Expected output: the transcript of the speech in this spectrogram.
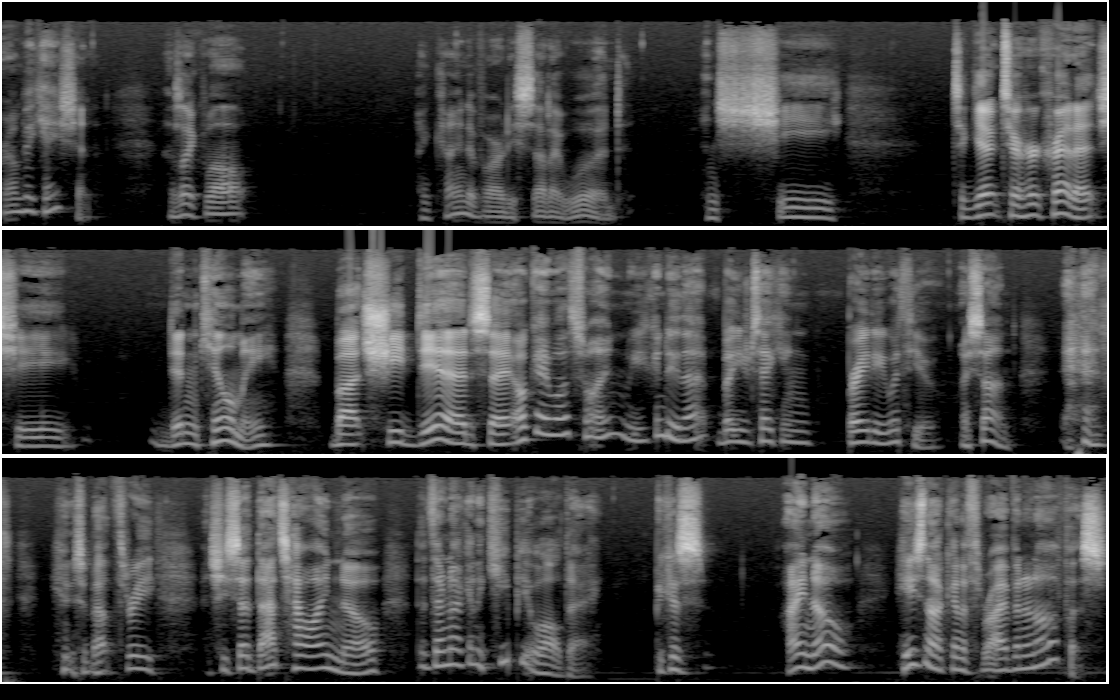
We're on vacation. I was like, well, I kind of already said I would, and she, to get to her credit, she didn't kill me, but she did say, okay, well, that's fine. You can do that, but you're taking Brady with you, my son. And was about three. And she said, That's how I know that they're not going to keep you all day because I know he's not going to thrive in an office.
